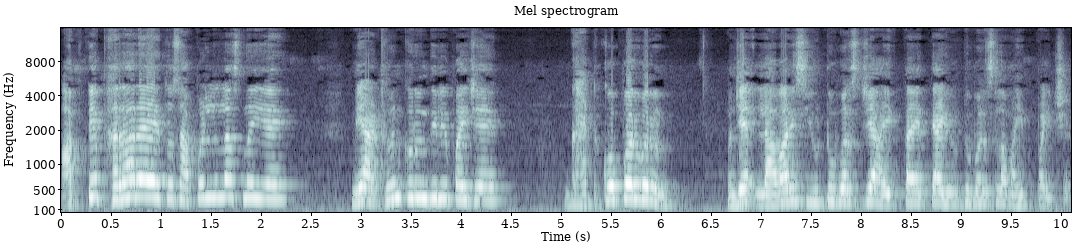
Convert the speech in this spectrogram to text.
आपटे फरार आहे तो सापडलेलाच नाहीये. मी आठवण करून दिली पाहिजे. घाटकोपरवरून म्हणजे लावारिस युट्यूबर्स जे ऐकतायत त्या युट्यूबर्सला माहीत पाहिजे.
